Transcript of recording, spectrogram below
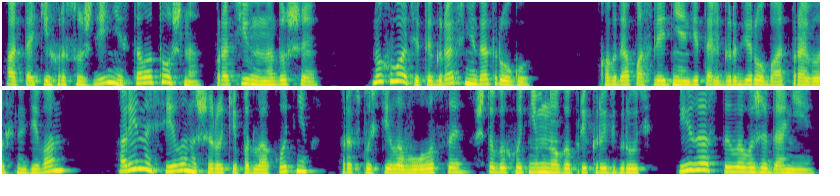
От таких рассуждений стало тошно, противно на душе. Ну хватит играть в недотрогу. Когда последняя деталь гардероба отправилась на диван, Арина села на широкий подлокотник, распустила волосы, чтобы хоть немного прикрыть грудь, и застыла в ожидании.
